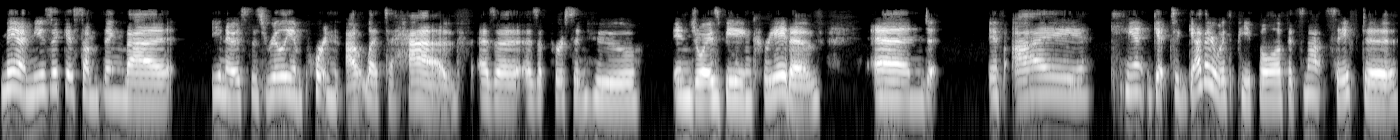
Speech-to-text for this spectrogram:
man, music is something that, you know, it's this really important outlet to have as a as a person who enjoys being creative. And if I can't get together with people, if it's not safe to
